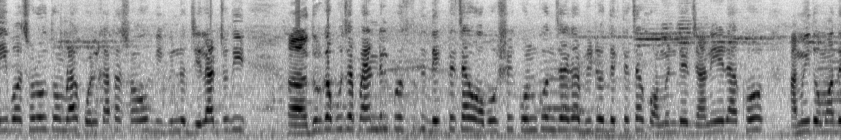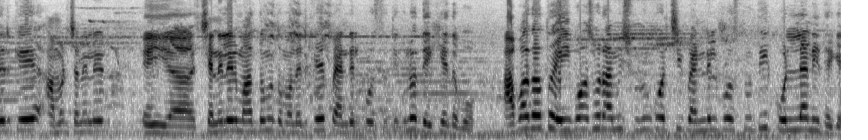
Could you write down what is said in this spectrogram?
এই বছরও তোমরা কলকাতা সহ বিভিন্ন জেলার যদি দুর্গাপূজা প্যান্ডেল প্রস্তুতি দেখতে চাও, অবশ্যই কোন কোন জায়গার ভিডিও দেখতে চাও কমেন্টে জানিয়ে রাখো। আমি তোমাদেরকে, আমার চ্যানেলের, এই চ্যানেলের মাধ্যমে তোমাদেরকে প্যান্ডেল প্রস্তুতিগুলো দেখিয়ে দেবো। আপাতত এই বছর আমি শুরু করছি প্যান্ডেল প্রস্তুতি কল্যাণী থেকে।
